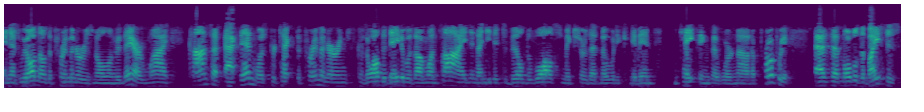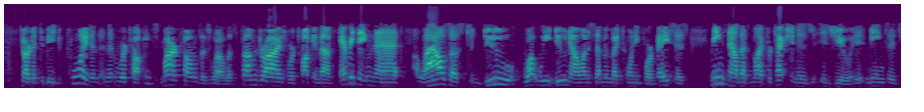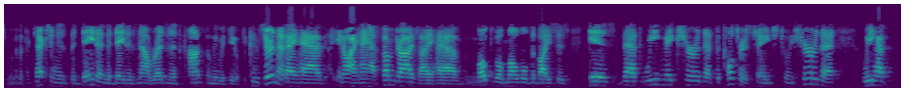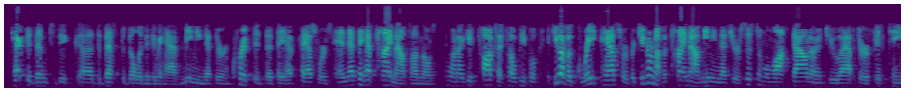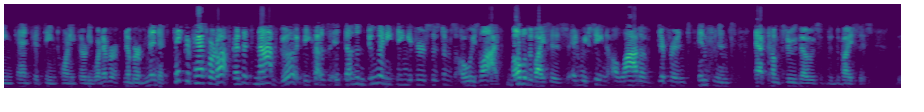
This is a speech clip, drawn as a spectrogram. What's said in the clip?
And as we all know, the perimeter is no longer there. My concept back then was protect the perimeter because all the data was on one side and I needed to build the walls to make sure that nobody could get in and take things that were not appropriate as that mobile devices started to be deployed, and, and then we're talking smartphones as well as thumb drives. We're talking about everything that allows us to do what we do now on a 7 by 24 basis means now that my protection is, is you. It means it's the protection is the data, and the data is now resident constantly with you. The concern that I have, you know, I have thumb drives, I have multiple mobile devices, is that we make sure that the culture has changed to ensure that we have protected them to the, uh, the best ability that we have, meaning that they're encrypted, that they have passwords, and that they have timeouts on those. When I give talks, I tell people, if you have a great password, but you don't have a timeout, meaning that your system will lock down on you after 15, 10, 15, 20, 30, whatever number of minutes, take your password off because it's not good because it doesn't do anything if your system's always live. Mobile devices, and we've seen a lot of different incidents that come through those devices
